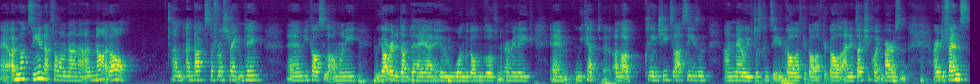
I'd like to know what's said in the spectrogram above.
Uh, I'm not seeing that from Onana. I'm not at all, and and that's the frustrating thing. Um, he cost a lot of money. We got rid of David De Gea, who won the Golden Glove in the Premier League. Um, we kept a lot of clean sheets last season, and now we've just conceded goal after goal after goal, and it's actually quite embarrassing. Our defense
